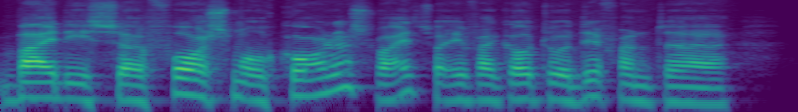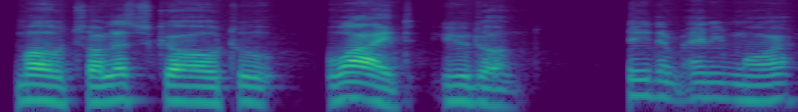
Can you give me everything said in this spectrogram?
by these uh, four small corners, right? So if I go to a different uh, mode, so let's go to wide, you don't see them anymore.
